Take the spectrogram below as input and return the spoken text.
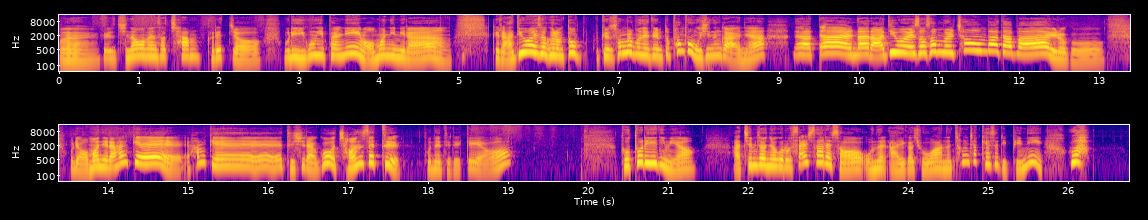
네, 그래서 지나오면서 참 그랬죠. 우리 2028님 어머님이랑 그 라디오에서 그럼 또 그 선물 보내드리면 또 펑펑 우시는 거 아니야? 나 딸, 나 라디오에서 선물 처음 받아봐. 이러고. 우리 어머니랑 함께, 함께 드시라고 전 세트 보내드릴게요. 도토리 님이요. 아침 저녁으로 쌀쌀해서 오늘 아이가 좋아하는 청자켓을 입히니 우와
